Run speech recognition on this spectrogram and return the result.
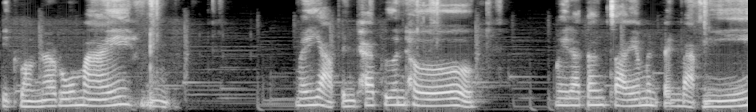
ผิดหวังนะรู้ไหมไม่อยากเป็นแค่เพื่อนเธอ ไม่ได้ตั้งใจให้มันเป็นแบบนี้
